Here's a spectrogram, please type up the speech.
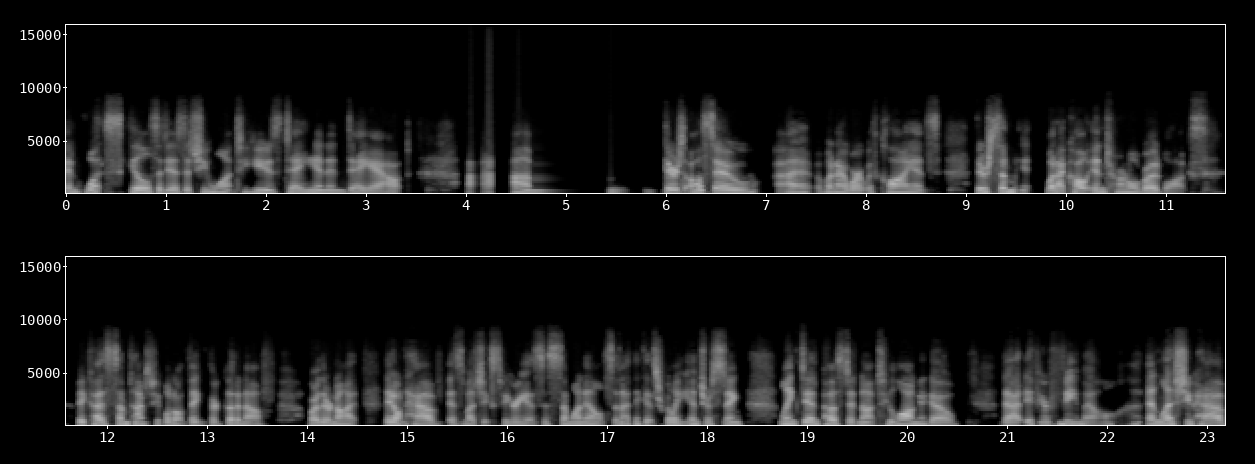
and what skills it is that you want to use day in and day out. Um, there's also uh, when I work with clients, there's some what I call internal roadblocks because sometimes people don't think they're good enough or they're not they don't have as much experience as someone else and i think it's really interesting linkedin posted not too long ago that if you're female unless you have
